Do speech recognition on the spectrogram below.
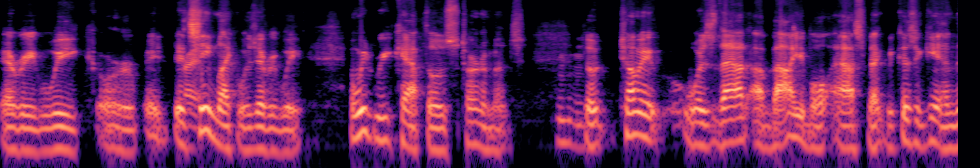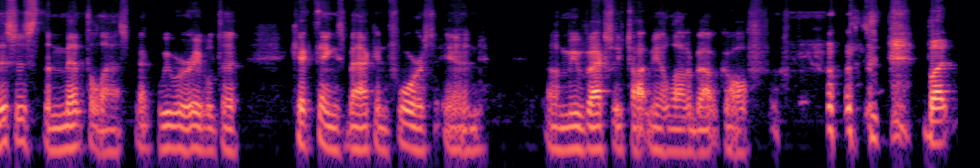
every week, or it, it right. seemed like it was every week. And we'd recap those tournaments. Mm-hmm. So tell me, was that a valuable aspect? Because again, this is the mental aspect. We were able to kick things back and forth, and um, you've actually taught me a lot about golf. but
